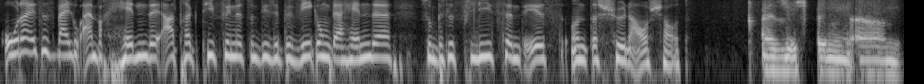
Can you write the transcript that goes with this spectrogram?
Oder ist es, weil du einfach Hände attraktiv findest und diese Bewegung der Hände so ein bisschen fließend ist und das schön ausschaut? Also ich bin ähm,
